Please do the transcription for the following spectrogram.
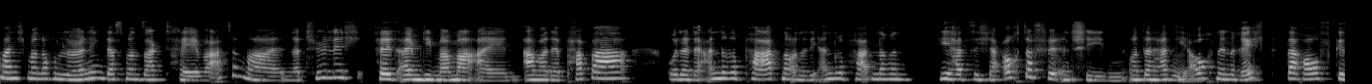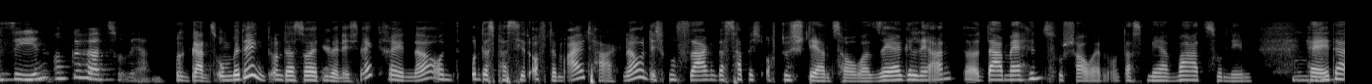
manchmal noch ein Learning, dass man sagt, hey, warte mal, natürlich fällt einem die Mama ein, aber der Papa oder der andere Partner oder die andere Partnerin, die hat sich ja auch dafür entschieden und dann hat mhm. die auch ein Recht darauf gesehen und gehört zu werden. Ganz unbedingt und das sollten ja. wir nicht wegreden. Ne? Und, und das passiert oft im Alltag. Ne? Und ich muss sagen, das habe ich auch durch Sternzauber sehr gelernt, da, da mehr hinzuschauen und das mehr wahrzunehmen. Mhm. Hey, da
